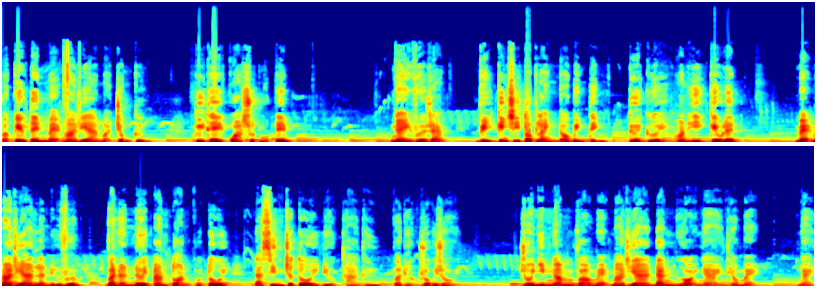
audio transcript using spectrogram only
và kêu tên mẹ Maria mà chống cự. Cứ thế qua suốt một đêm Ngày vừa rạng, Vị kinh sĩ tốt lành đó bình tĩnh, Tươi cười, hoan hỉ kêu lên, Mẹ Maria là nữ vương Và là nơi an toàn của tôi đã xin cho tôi được tha thứ và được rỗi rồi. Rồi nhìn ngắm vào mẹ Maria đang gọi Ngài theo mẹ. Ngài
